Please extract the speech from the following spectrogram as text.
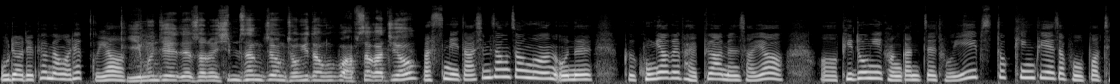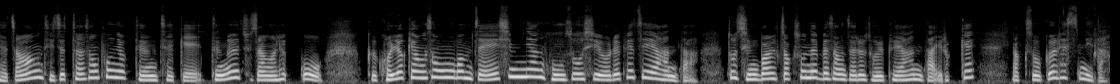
우려를 표명을 했고요. 이 문제에 대해서는 심상정 정의당 후보 앞서가지요. 맞습니다. 심상정 의원 오늘 그 공약을 발표하면서요, 어, 비동의 강간죄 도입, 스토킹 피해자 보호법 제정, 디지털 성폭력 대응 체계 등을 주장을 했고, 그 권력형 성범죄의 10년 공소시효를 폐지해야 한다. 또 징벌적 손해배상제를 도입해야 한다. 이렇게 약속을 했습니다.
